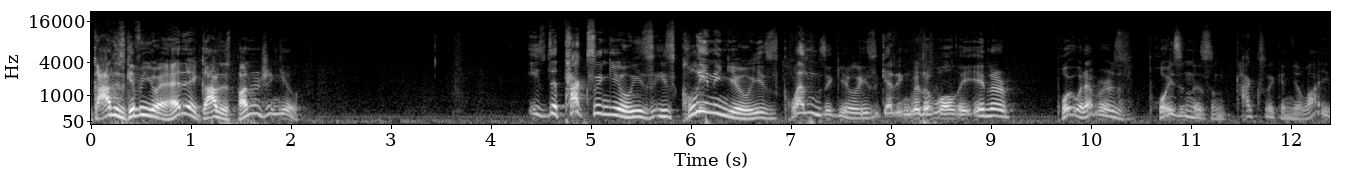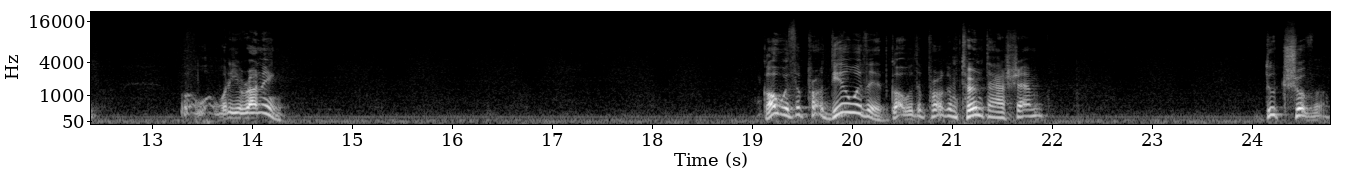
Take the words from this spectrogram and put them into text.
God is giving you a headache. God is punishing you. He's detoxing you. He's, he's cleaning you. He's cleansing you. He's getting rid of all the inner, whatever is poisonous and toxic in your life. What are you running? Go with the pro- deal with it. Go with the program. Turn to Hashem. Do tshuva.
